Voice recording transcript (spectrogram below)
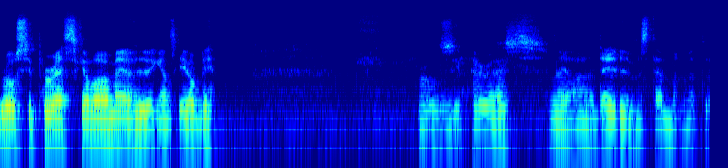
Rosie Perez skal være med, og hun er ganske jobbig. Rosie Perez Ja, det er hun med stemmen, vet du.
